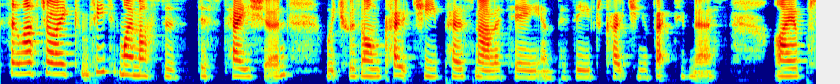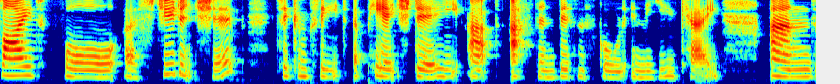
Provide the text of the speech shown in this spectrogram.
So, after I completed my master's dissertation, which was on coachee personality and perceived coaching effectiveness, I applied for a studentship to complete a PhD at Aston Business School in the UK. And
